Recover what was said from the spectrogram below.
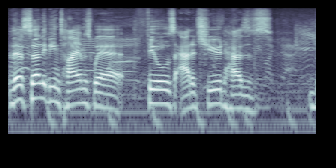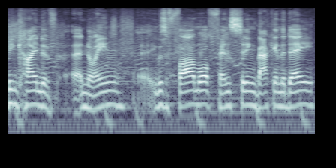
There's certainly been times where Phil's attitude has been kind of annoying. He was far more fence sitting back in the day.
